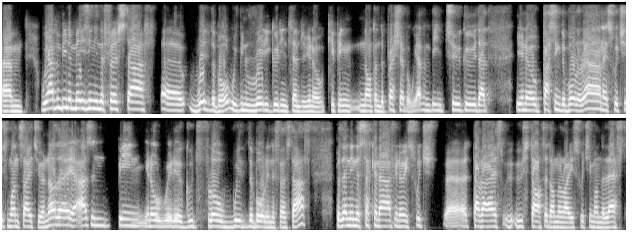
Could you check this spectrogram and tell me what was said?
Um, we haven't been amazing in the first half uh, with the ball. We've been really good in terms of, you know, keeping not under pressure, but we haven't been too good at, you know, passing the ball around and switches one side to another. It hasn't been, you know, really a good flow with the ball in the first half. But then in the second half, you know, he switched uh, Tavares, who started on the right, switched him on the left,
